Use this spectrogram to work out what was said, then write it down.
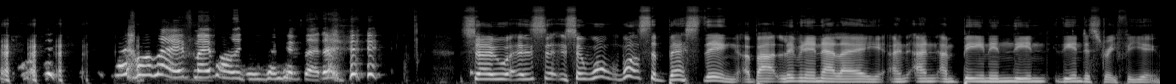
my whole life. My apologies. I'm upset. So, uh, so, so, what? What's the best thing about living in LA and, and, and being in the in, the industry for you?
